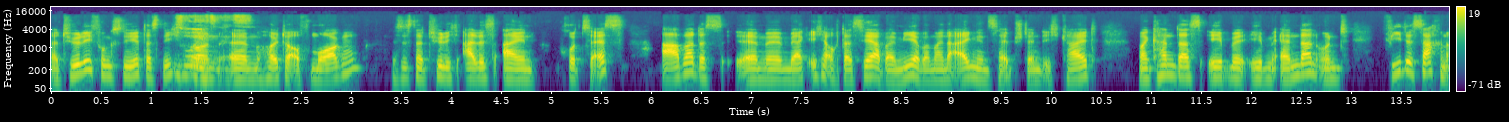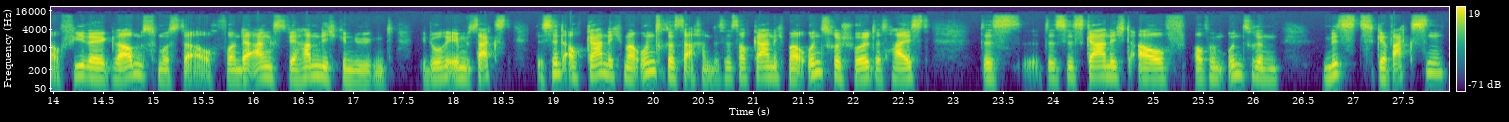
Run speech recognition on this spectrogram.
Natürlich funktioniert das nicht so von ähm, heute auf morgen. Es ist natürlich alles ein Prozess, aber das ähm, merke ich auch das sehr bei mir, bei meiner eigenen Selbstständigkeit. Man kann das eben eben ändern und viele Sachen, auch viele Glaubensmuster auch von der Angst, wir haben nicht genügend. Wie du eben sagst, das sind auch gar nicht mal unsere Sachen, das ist auch gar nicht mal unsere Schuld. Das heißt, das, das ist gar nicht auf, auf unseren Mist gewachsen,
